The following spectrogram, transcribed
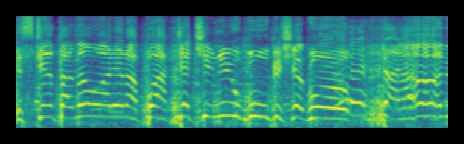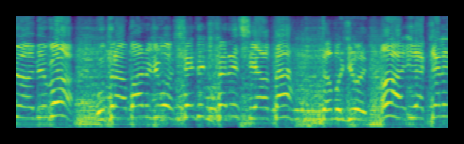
Esquenta não, Arena Park, que é Tininho Bull que chegou. Ah, meu amigo, ó, o trabalho de vocês é diferencial, tá? Tamo junto. Ó, e aquela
